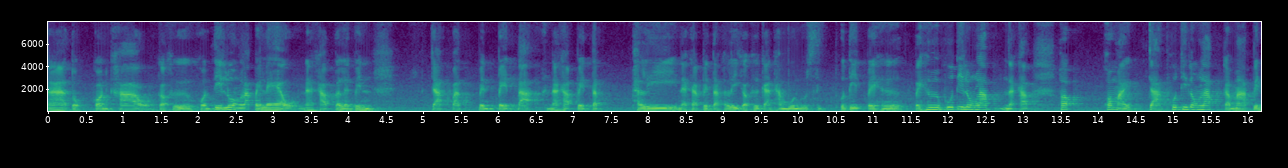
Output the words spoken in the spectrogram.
นะตกก้อนข้าวก็คือคนที่ล่วงลับไปแล้วนะครับ ก็เลยเป็นจากปัตเป็นเปตตะนะครับเปตตะพลีนะครับเปตตะพลีก็คือการทำบุญอุทิศไปฮือไปฮือผู้ที่ล่วงลับนะครับเพราะความหมายจากผู้ที่ล่วงลับก็มาเป็น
